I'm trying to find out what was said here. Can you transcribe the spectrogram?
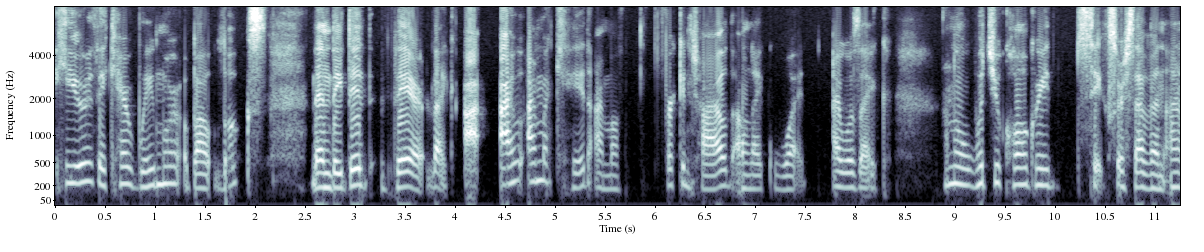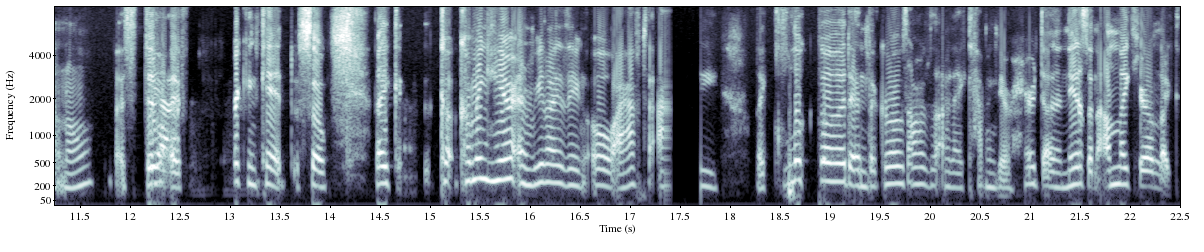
here they care way more about looks than they did there. Like, I, I I'm a kid. I'm a freaking child. I'm like, what? I was like, I don't know what you call grade six or seven. I don't know. That's still Yeah. a freaking kid. So, like, c- coming here and realizing, oh, I have to actually like look good, and the girls are, are like having their hair done and nails, and I'm like here, I'm like,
